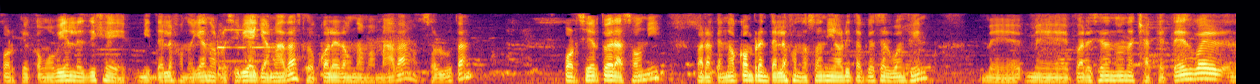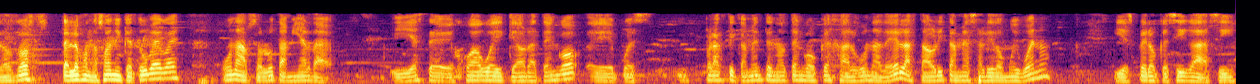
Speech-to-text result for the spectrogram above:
porque como bien les dije, mi teléfono ya no recibía llamadas, lo cual era una mamada absoluta. Por cierto, era Sony, para que no compren teléfono Sony ahorita que es el buen fin me, me parecieron una chaquetez, güey. Los dos teléfonos Sony que tuve, güey, una absoluta mierda. Y este Huawei que ahora tengo, eh, pues prácticamente no tengo queja alguna de él. Hasta ahorita me ha salido muy bueno y espero que siga así.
